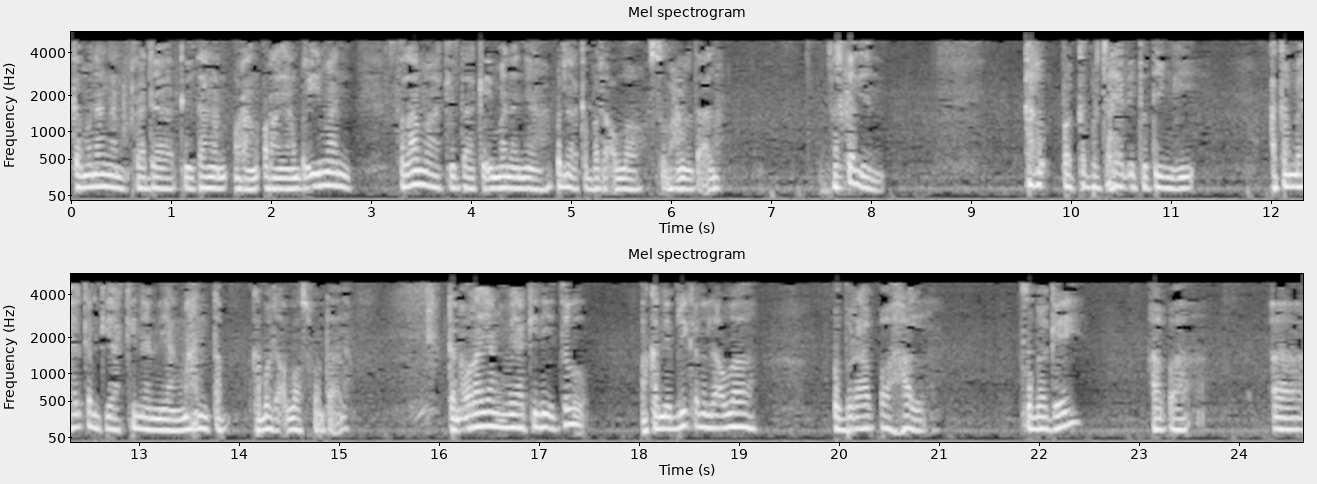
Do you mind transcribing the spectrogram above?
kemenangan berada di tangan orang-orang yang beriman selama kita keimanannya benar kepada Allah Subhanahu wa taala. Sekalian, kalau kepercayaan itu tinggi akan melahirkan keyakinan yang mantap kepada Allah Subhanahu wa taala. Dan orang yang meyakini itu akan diberikan oleh Allah beberapa hal sebagai apa uh,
